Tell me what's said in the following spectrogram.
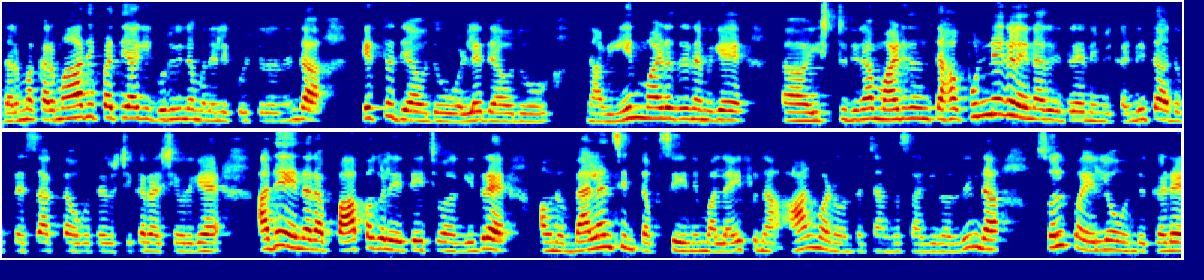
ಧರ್ಮ ಕರ್ಮಾಧಿಪತಿಯಾಗಿ ಗುರುವಿನ ಮನೆಯಲ್ಲಿ ಕುಳಿತಿರೋದ್ರಿಂದ ಕೆಟ್ಟದ್ಯಾವುದು, ಒಳ್ಳೇದ್ಯಾವುದು ಒಳ್ಳೇದ್ ಯಾವುದು ನಾವ್ ಏನ್ ಮಾಡಿದ್ರೆ ನಮಗೆ ಇಷ್ಟು ದಿನ ಮಾಡಿದಂತಹ ಪುಣ್ಯಗಳೇನಾದ್ರು ಇದ್ರೆ ನಿಮಗೆ ಖಂಡಿತ ಅದು ಪ್ಲಸ್ ಆಗ್ತಾ ಹೋಗುತ್ತೆ ವೃಶ್ಚಿಕ ರಾಶಿಯವರಿಗೆ. ಅದೇ ಏನಾರ ಪಾಪಗಳು ಯಥೇಚ್ಛವಾಗಿದ್ರೆ ಅವನು ಬ್ಯಾಲೆನ್ಸಿಂಗ್ ತಪ್ಪಿಸಿ ನಿಮ್ಮ ಲೈಫ್ನ ಆನ್ ಮಾಡುವಂತ ಚಾನ್ಸಸ್ ಆಗಿರೋದ್ರಿಂದ ಸ್ವಲ್ಪ ಎಲ್ಲೋ ಒಂದು ಕಡೆ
